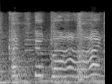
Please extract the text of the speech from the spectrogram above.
खट खट बार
